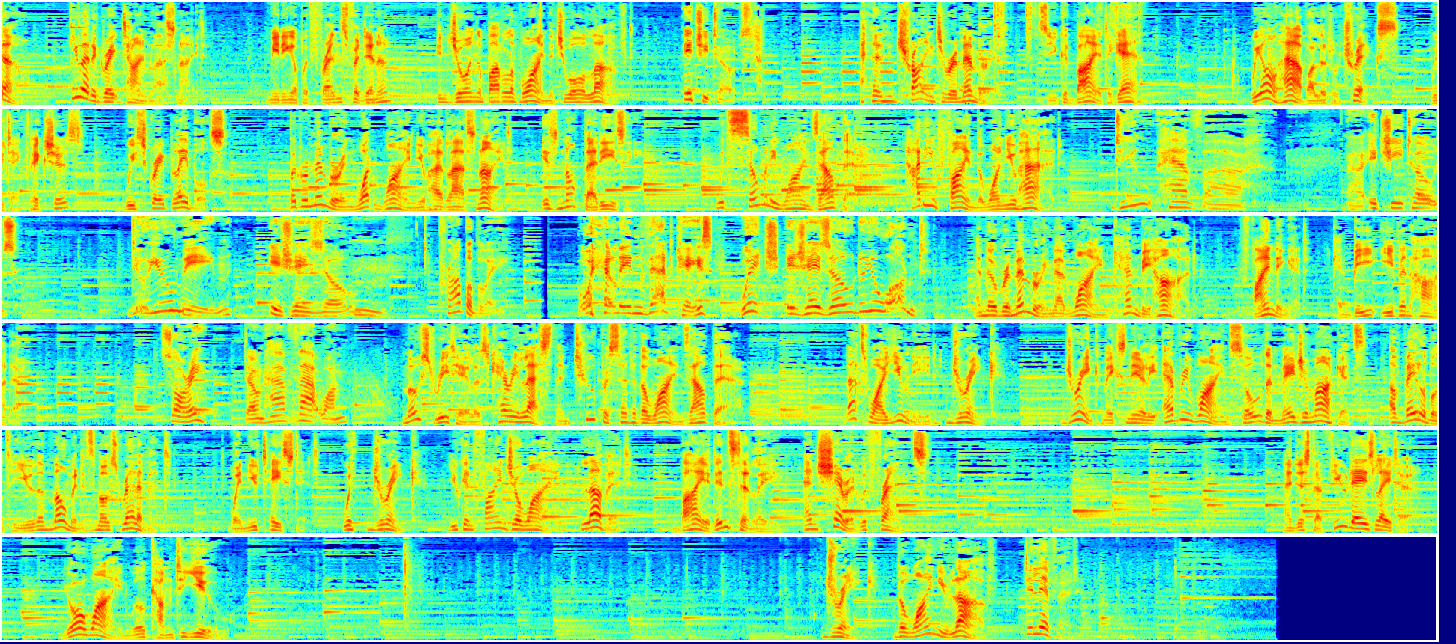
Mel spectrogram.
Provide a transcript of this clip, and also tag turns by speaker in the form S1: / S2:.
S1: So, you had a great time last night. Meeting up with friends for dinner, enjoying a bottle of wine that you all loved,
S2: Itchy toes.
S1: and trying to remember it so you could buy it again. We all have our little tricks. We take pictures, we scrape labels. But remembering what wine you had last night is not that easy. With so many wines out there, how do you find the one you had?
S2: Do you have, uh, uh itchy toes?
S3: Do you mean Echezeaux?
S2: Hmm, probably.
S3: Well, in that case, which Echezeaux do you want?
S1: And though remembering that wine can be hard, finding it can be even harder.
S2: Sorry, don't have that one.
S1: Most retailers carry less than 2% of the wines out there. That's why you need Drync. Drync makes nearly every wine sold in major markets available to you the moment it's most relevant. When you taste it. With Drync, you can find your wine, love it, buy it instantly, and share it with friends. And just a few days later, your wine will come to you. Drink the wine you love, delivered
